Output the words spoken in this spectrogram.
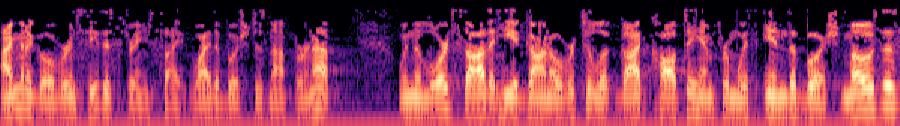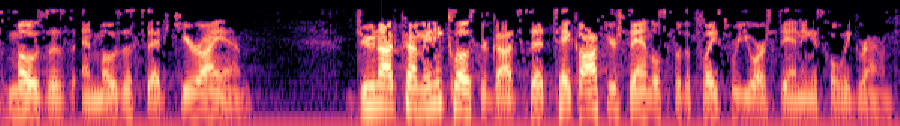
I'm going to go over and see this strange sight, why the bush does not burn up. When the Lord saw that he had gone over to look, God called to him from within the bush, Moses, Moses, and Moses said, Here I am. Do not come any closer, God said. Take off your sandals, for the place where you are standing is holy ground.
